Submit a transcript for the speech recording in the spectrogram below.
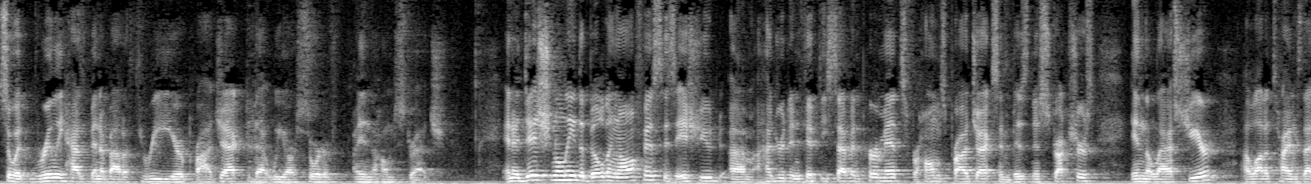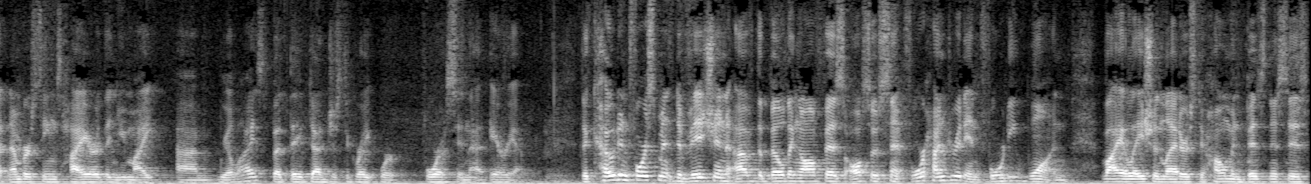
So it really has been about a three year project that we are sort of in the home stretch. And additionally, the building office has issued um, 157 permits for homes projects and business structures in the last year. A lot of times that number seems higher than you might um, realize, but they've done just a great work for us in that area. The Code Enforcement Division of the building office also sent 441 violation letters to home and businesses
